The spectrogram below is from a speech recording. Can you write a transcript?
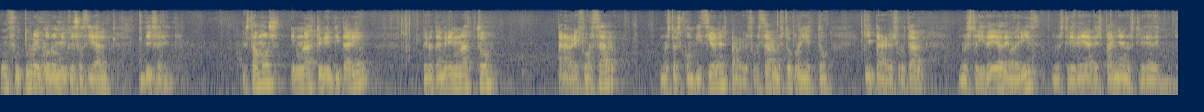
un futuro económico y social diferente. Estamos en un acto identitario, pero también en un acto para reforzar nuestras convicciones, para reforzar nuestro proyecto y para reforzar nuestra idea de Madrid, nuestra idea de España, nuestra idea del mundo.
